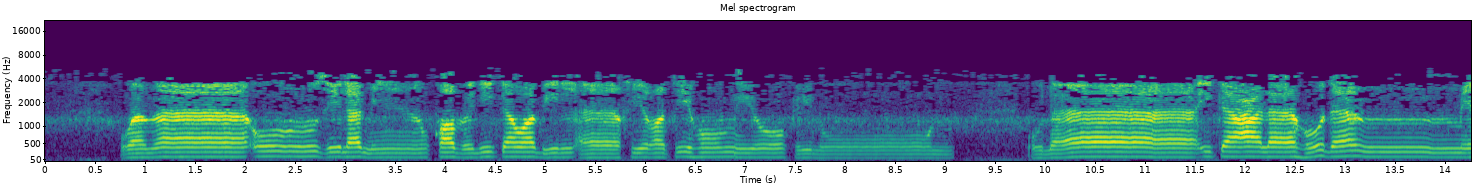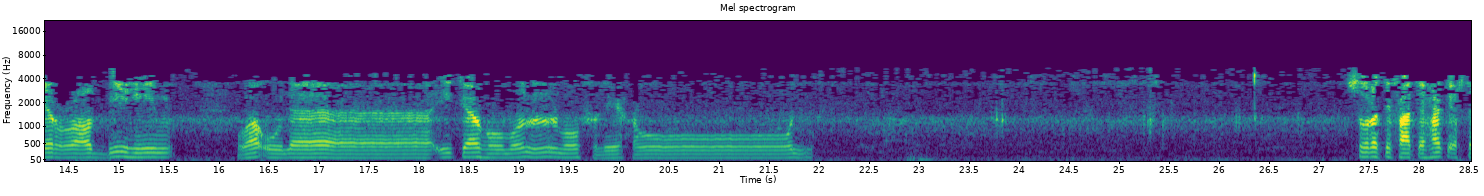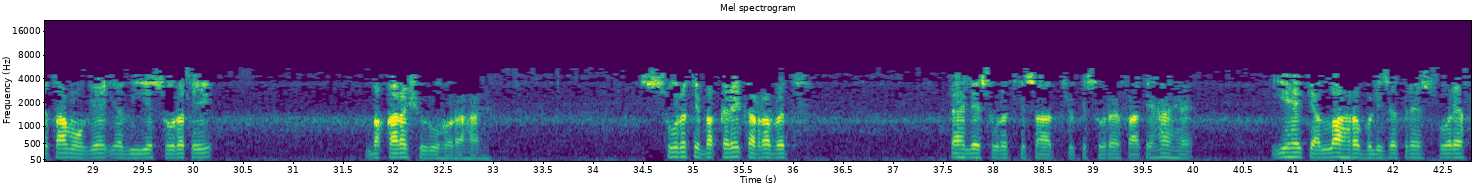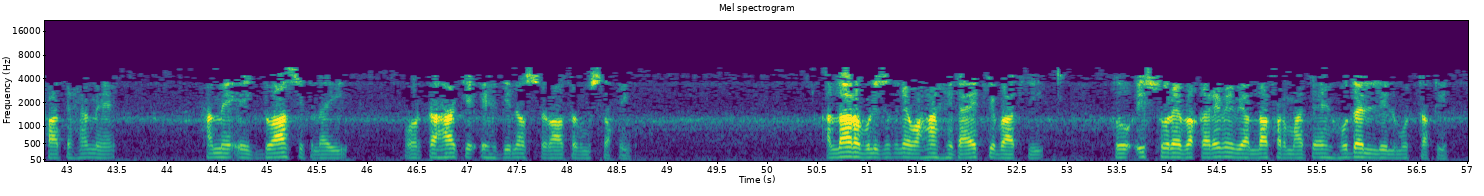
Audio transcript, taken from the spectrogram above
وما أنزل من قبلك وبالآخرة هم يوقنون أولئك على هدى من ربهم وأولئك هم المفلحون صورت فاتحہ کے اختتام ہو گیا ابھی یہ صورت بقرہ شروع ہو رہا ہے۔ صورت بقرے کا ربط پہلے صورت کے ساتھ جو کہ سورہ فاتحہ ہے، یہ ہے کہ اللہ رب العزت نے سورہ فاتحہ میں ہمیں ایک دعا سکھلائی اور کہا کہ اح دن سرات المستقیم۔ اللہ رب العزت نے وہاں ہدایت کی بات کی، تو اس سورہ بقرے میں بھی اللہ فرماتے ہیں ہد للمتقین۔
